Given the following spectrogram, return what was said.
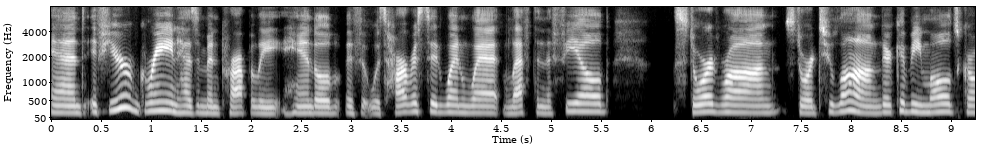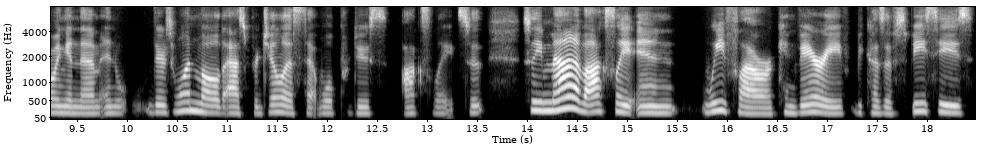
And if your grain hasn't been properly handled, if it was harvested when wet, left in the field, stored wrong, stored too long, there could be molds growing in them. And there's one mold, aspergillus, that will produce oxalate. So, so the amount of oxalate in wheat flour can vary because of species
